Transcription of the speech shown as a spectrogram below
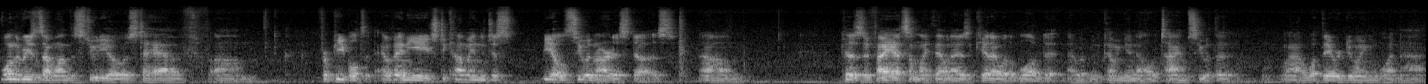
one of the reasons I wanted the studio was to have um, for people to, of any age to come in and just be able to see what an artist does. Because if I had something like that when I was a kid, I would have loved it. I would have been coming in all the time, see what the wow, what they were doing and whatnot.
